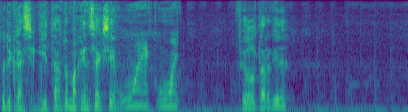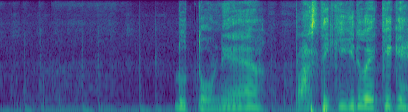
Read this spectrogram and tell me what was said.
Tuh dikasih gitar tuh makin seksi. Wek wek. Filter gitu. Duh tone plastiki gitu kayak kick ya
